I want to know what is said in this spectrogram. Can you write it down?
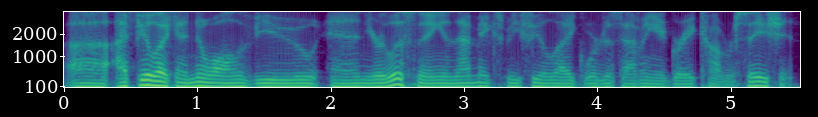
Uh, I feel like I know all of you and you're listening, and that makes me feel like we're just having a great conversation.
